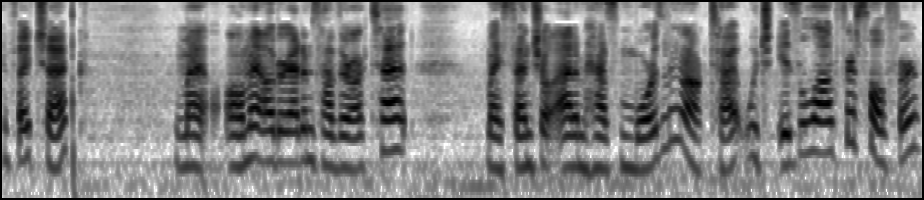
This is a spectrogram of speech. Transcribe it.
If I check, my all my outer atoms have their octet, my central atom has more than an octet, which is allowed for sulfur.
